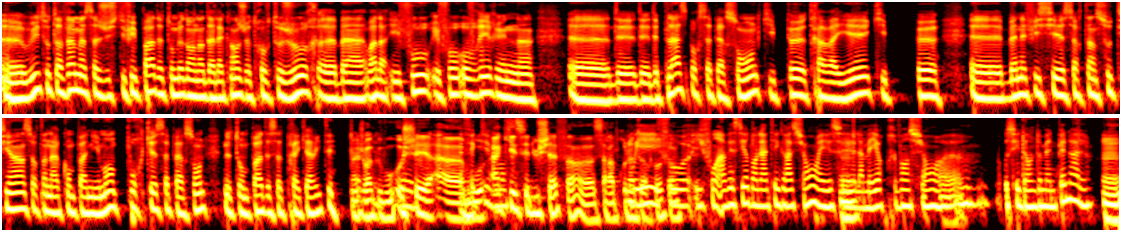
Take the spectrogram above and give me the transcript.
euh, Oui, tout à fait, mais ça ne justifie pas de tomber dans la délinquance, je trouve toujours. Euh, ben, voilà, il faut, il faut ouvrir une, euh, des, des, places pour ces personnes qui peuvent travailler, qui peut euh, bénéficier certains soutiens, certains accompagnements pour que cette personne ne tombe pas de cette précarité. je vois que vous hochez, à, vous acquiescez du chef, hein, Sarah Oui, il faut, il faut investir dans l'intégration et c'est mmh. la meilleure prévention euh, aussi dans le domaine pénal. Mmh.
